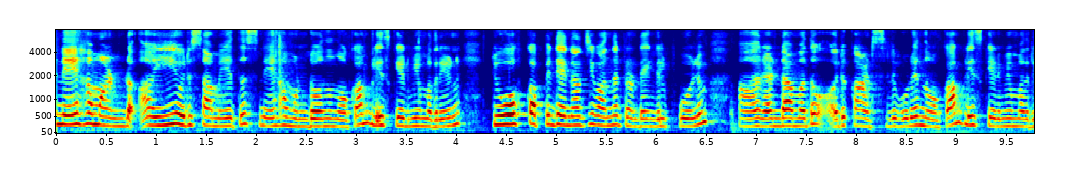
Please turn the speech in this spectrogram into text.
സ്നേഹമുണ്ട്. ഈ ഒരു സമയത്ത് സ്നേഹമുണ്ടോ എന്ന് നോക്കാം പ്ലീസ് കേഡ്മി മദറിയാണ് ടു ഓഫ് കപ്പിന്റെ എനർജി വന്നിട്ടുണ്ടെങ്കിൽ പോലും രണ്ടാമത് ഒരു കാർഡ്സിൽ കൂടെ നോക്കാം. പ്ലീസ് കേഡ്മി മദർ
